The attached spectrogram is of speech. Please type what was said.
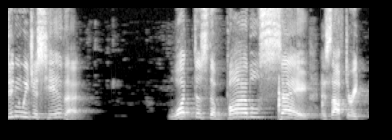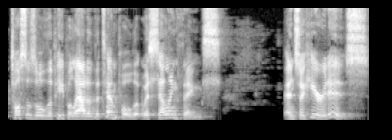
Didn't we just hear that? What does the Bible say? It's after he tosses all the people out of the temple that were selling things. And so here it is.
